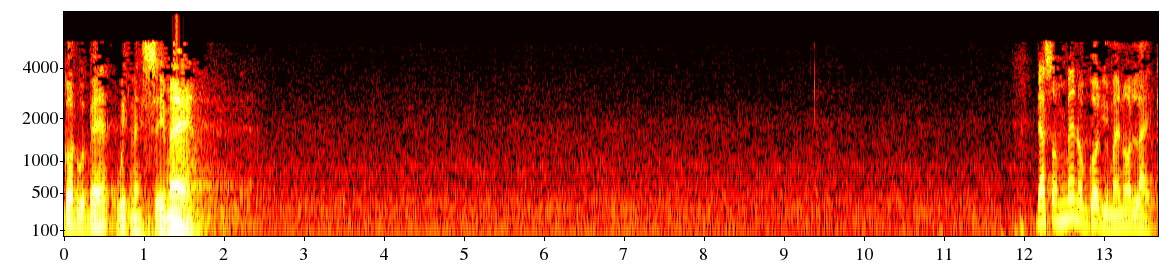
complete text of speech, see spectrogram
God will bear witness. Amen. There are some men of God you might not like.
